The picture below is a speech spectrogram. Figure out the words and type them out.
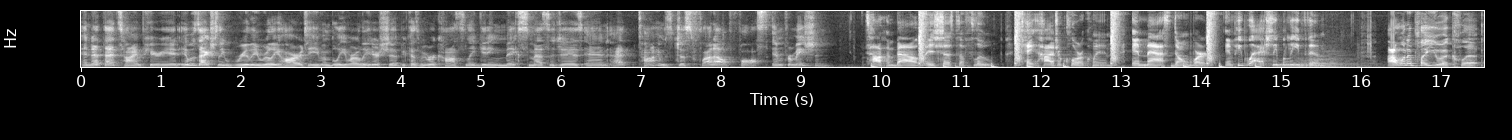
And at that time period, it was actually really, really hard to even believe our leadership because we were constantly getting mixed messages and at times just flat out false information. Talking about it's just a flu. Take hydrochloroquine and masks don't work. And people actually believe them. I want to play you a clip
